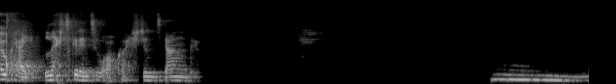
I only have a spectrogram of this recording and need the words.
okay, let's get into our questions, gang. Hmm.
